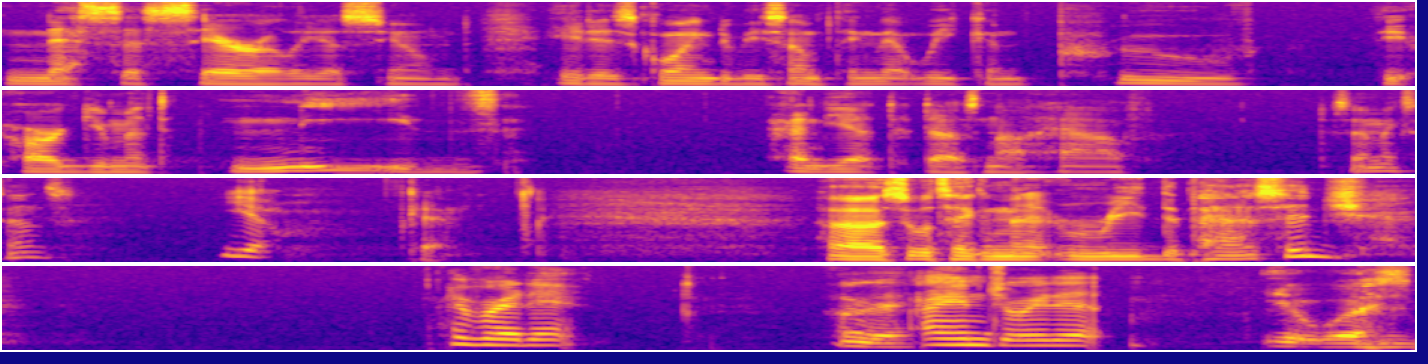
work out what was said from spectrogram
necessarily assumed. It is going to be something that we can prove the argument needs and yet does not have. Does that make sense? Yeah. Okay. Uh, so we'll take a minute and read the passage. I've read it. Okay. I enjoyed it. It was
